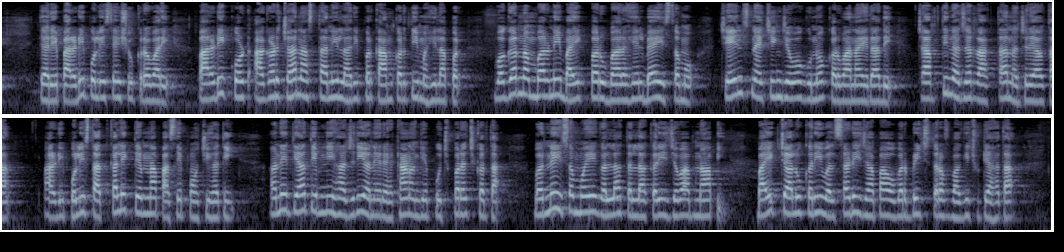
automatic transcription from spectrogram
ત્યારે પારડી પોલીસે શુક્રવારે પારડી કોર્ટ આગળ ચા નાસ્તાની લારી પર કામ કરતી મહિલા પર વગર નંબરની બાઇક પર ઊભા રહેલ બે ઇસમો ચેઇન સ્નેચિંગ જેવો ગુનો કરવાના ઈરાદે ચાંપતી નજર રાખતા નજરે આવતા. પારડી પોલીસ તાત્કાલિક તેમના પાસે પહોંચી હતી. અને ત્યાં તેમની હાજરી અને રહેઠાણ અંગે પૂછપરછ કરતા બંને ઇસમોએ ગલ્લા તલ્લા કરી જવાબ ન આપી. બાઇક ચાલુ કરી વલસાડી ઝાપા ઓવરબ્રિજ તરફ ભાગી છૂટ્યા હતા,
